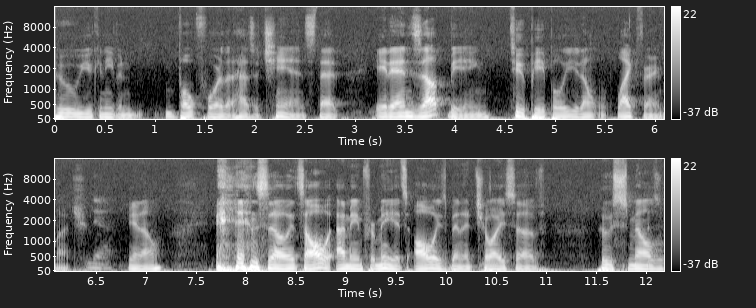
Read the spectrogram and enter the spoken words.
who you can even vote for that has a chance that it ends up being two people you don't like very much Yeah. you know and so it's all i mean for me it's always been a choice of who smells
